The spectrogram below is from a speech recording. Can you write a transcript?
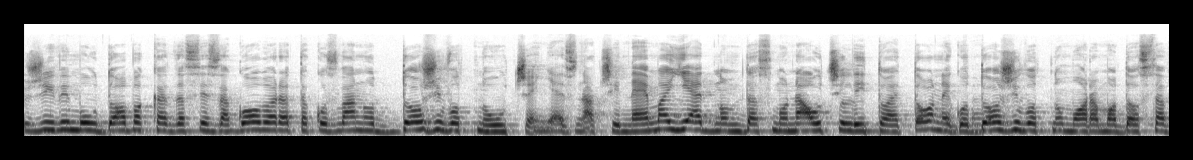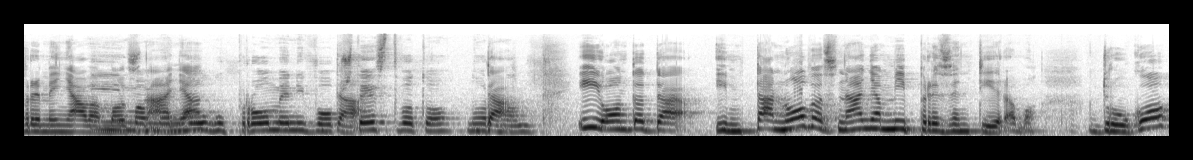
živimo u doba kada se zagovara takozvano doživotno učenje. Znači, nema jednom da smo naučili to je to, nego doživotno moramo da osavremenjavamo znanja. Imamo mnogu promeni v obštestvo, da. to normalno. Da. I onda da im ta nova znanja mi prezentiramo. Drugo,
